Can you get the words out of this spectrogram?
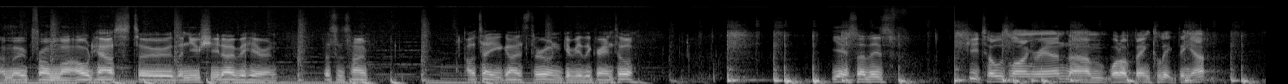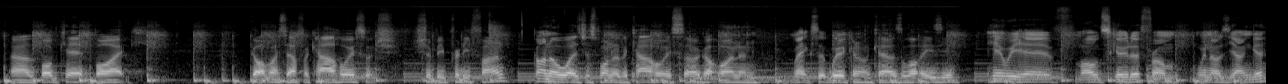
I moved from my old house to the new shed over here and this is home. I'll take you guys through and give you the grand tour. Yeah, so there's few tools lying around, um, what I've been collecting up. Uh, the Bobcat bike, got myself a car hoist which should be pretty fun. Kind of always just wanted a car hoist so I got one and makes it working on cars a lot easier. Here we have my old scooter from when I was younger,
